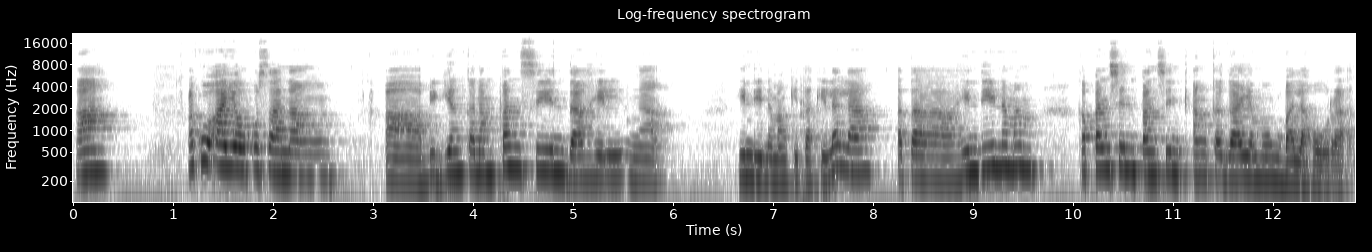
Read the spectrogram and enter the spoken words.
Ah, ako ayaw ko sanang ah, bigyan ka ng pansin dahil nga hindi naman kita kilala at ah, hindi naman kapansin-pansin ang kagaya mong balahura.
